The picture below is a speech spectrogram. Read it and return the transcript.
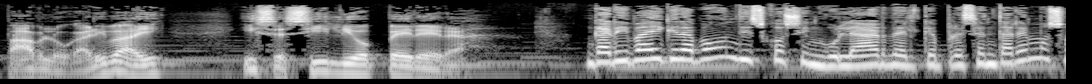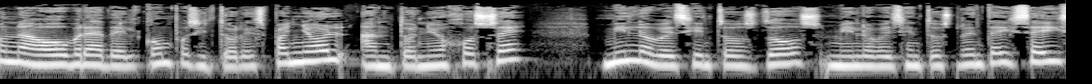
Pablo Garibay y Cecilio Pereira. Garibay grabó un disco singular del que presentaremos una obra del compositor español Antonio José, 1902-1936,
